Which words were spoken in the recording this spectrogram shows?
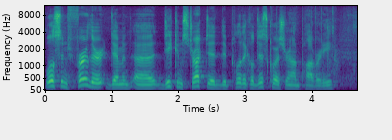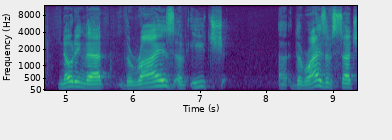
Wilson further uh, deconstructed the political discourse around poverty, noting that the rise of each uh, the rise of such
